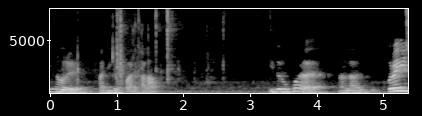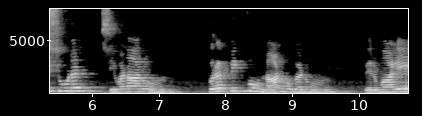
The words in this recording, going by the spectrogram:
இன்னொரு பதிகம் பார்க்கலாம். இது ரொம்ப நல்லா இருக்கு. புரைசூடன் சிவனாரும் பிறப்பிக்கும் நான்முகனும் பெருமாளே.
